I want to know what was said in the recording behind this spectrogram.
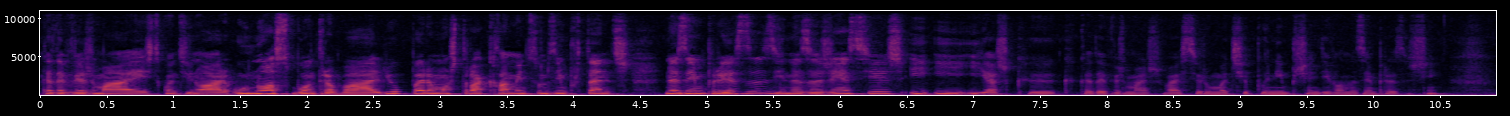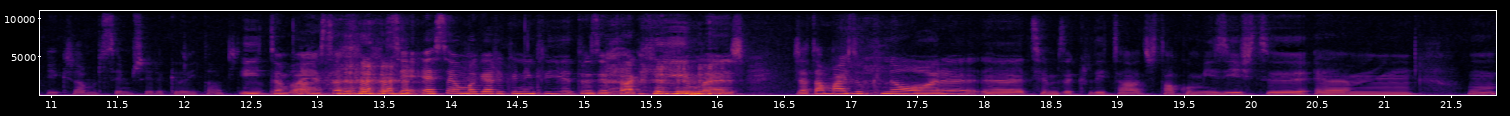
cada vez mais de continuar o nosso bom trabalho para mostrar que realmente somos importantes nas empresas e nas agências e, e, e acho que, que, cada vez mais vai ser uma disciplina imprescindível nas empresas, sim. E que já merecemos ser acreditados. E é também essa, sim, essa é uma guerra que eu nem queria trazer para aqui, mas já está mais do que na hora uh, de sermos acreditados, tal como existe um, um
